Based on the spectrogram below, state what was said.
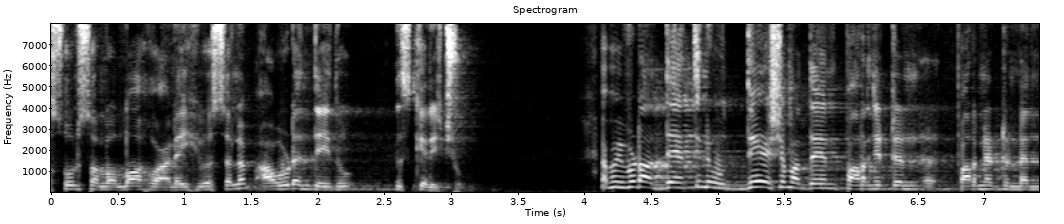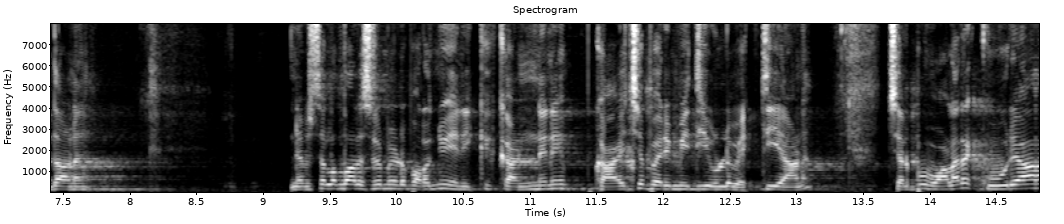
റസൂൽ സല്ലാഹു അലഹി വസ്ലം അവിടെ എന്ത് ചെയ്തു? നിസ്കരിച്ചു. അപ്പോൾ ഇവിടെ അദ്ദേഹത്തിന്റെ ഉദ്ദേശം അദ്ദേഹം പറഞ്ഞിട്ട് പറഞ്ഞിട്ടുണ്ട് എന്താണ്? നബി സല്ലല്ലാഹു അലൈഹി വസല്ലമയോട് പറഞ്ഞു എനിക്ക് കണ്ണിന് കാഴ്ച പരിമിതിയുള്ള വ്യക്തിയാണ്. ചിലപ്പോൾ വളരെ കൂരാ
